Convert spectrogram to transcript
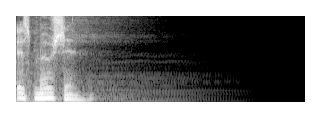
is motion.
